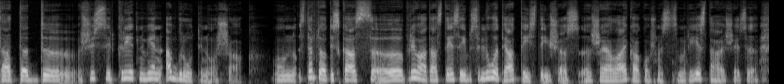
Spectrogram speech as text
Tātad uh, šis ir krietni vien apgrūtinošāk. Un starptautiskās uh, privātās tiesības ir ļoti attīstījušās uh, šajā laikā, kopš mēs esam arī iestājušies uh,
